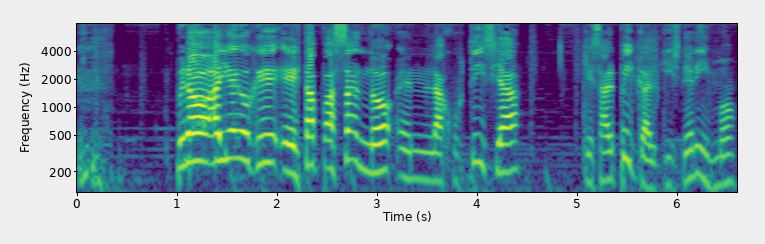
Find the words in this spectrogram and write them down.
Pero hay algo que eh, está pasando en la justicia que salpica el kirchnerismo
